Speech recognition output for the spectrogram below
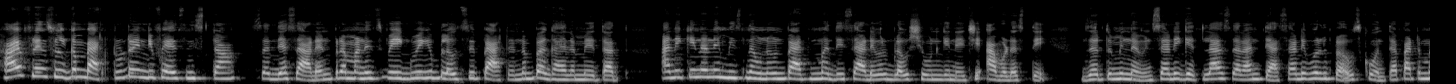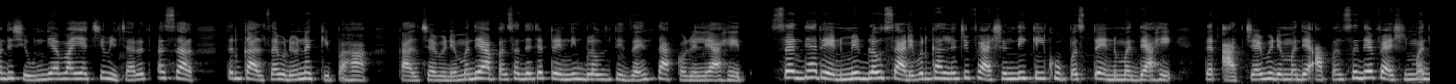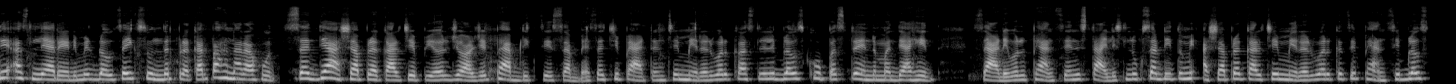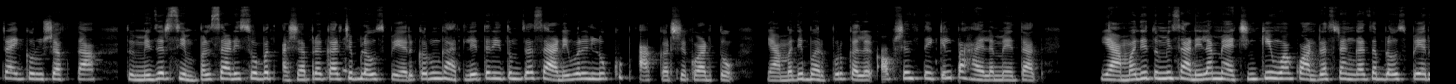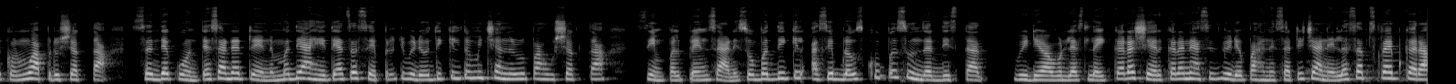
Hi friends welcome back to trendy fashionista सध्या साड्यांप्रमाणेच वेगवेगळे ब्लाऊजचे पॅटर्न बघायला मिळतात. आणि की ना नेहमीच नवनवीन पॅटर्नमध्ये साडीवर ब्लाऊज शिवून घेण्याची आवड असते. जर तुम्ही नवीन साडी घेतला असाल आणि त्या साडीवर ब्लाऊज कोणत्या पॅटर्नमध्ये शिवून घ्यावा याची विचारत असाल तर कालचा व्हिडिओ नक्की पहा. कालच्या व्हिडिओमध्ये आपण सध्याच्या ट्रेंडिंग ब्लाऊज डिझाईन्स दाखवलेले आहेत. सध्या रेडमेड ब्लाऊज साडीवर घालण्याची फॅशन देखील खूपच ट्रेंडमध्ये आहे. तर आजच्या व्हिडिओमध्ये आपण सध्या फॅशनमध्ये असलेल्या रेडीमेड ब्लाऊजचा एक सुंदर प्रकार पाहणार आहोत. सध्या अशा प्रकारचे प्युअर जॉर्जेट फॅब्रिकचे सभ्यासाची पॅटर्नचे मिरर वर्क असलेले ब्लाऊज खूपच ट्रेंडमध्ये आहेत. साडीवर फॅन्सी आणि स्टायलिश लुकसाठी तुम्ही अशा प्रकारचे मिरर वर्कचे फॅन्सी ब्लाऊज ट्राय करू शकता. तुम्ही जर सिंपल साडीसोबत अशा प्रकारचे ब्लाऊज पेअर करून घातले तरी तुमचं तुमचा साडीवरील लुक खूप आकर्षक वाटतो. यामध्ये भरपूर कलर ऑप्शन्स देखील पाहायला मिळतात. यामध्ये तुम्ही साडीला मॅचिंग किंवा कॉन्ट्रास्ट रंगाचा ब्लाऊज पेअर करून वापरू शकता. सध्या कोणत्या साड्या ट्रेंडमध्ये आहेत याचा सेपरेट व्हिडिओ देखील तुम्ही चॅनलवर पाहू शकता. सिंपल प्लेन साडीसोबत देखील असे ब्लाऊज खूपच सुंदर दिसतात. व्हिडिओ आवडल्यास लाईक करा शेअर करा आणि असेच व्हिडिओ पाहण्यासाठी चॅनेलला सबस्क्राईब करा.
